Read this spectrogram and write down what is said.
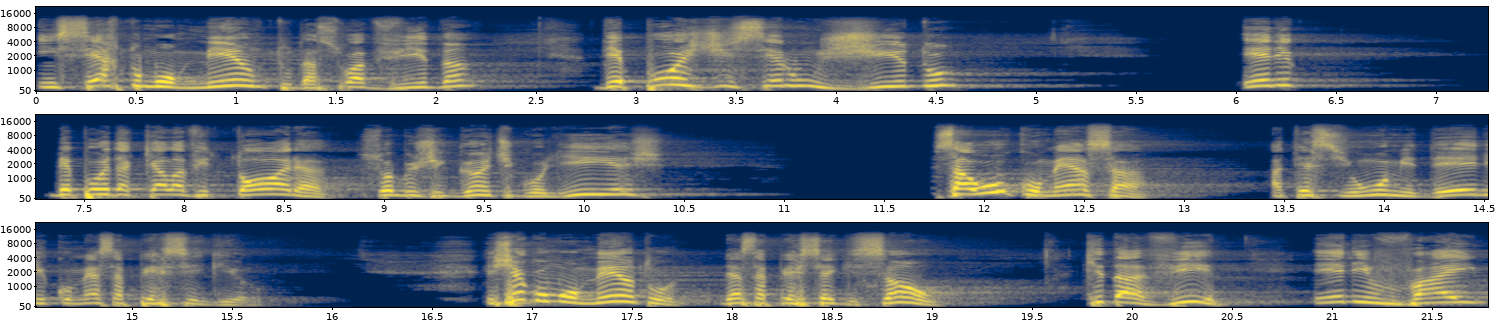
em certo momento da sua vida, depois de ser ungido, ele, depois daquela vitória sobre o gigante Golias, Saul começa a ter ciúme dele e começa a persegui-lo. E chega um momento dessa perseguição que Davi, ele vai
